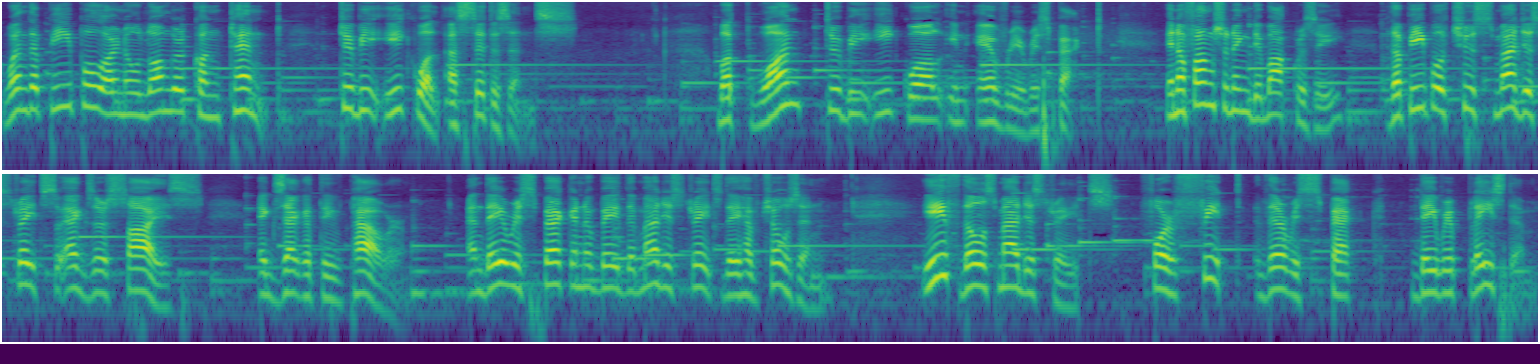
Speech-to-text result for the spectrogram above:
when the people are no longer content to be equal as citizens, but want to be equal in every respect. In a functioning democracy, the people choose magistrates to exercise executive power, and they respect and obey the magistrates they have chosen. If those magistrates forfeit their respect, they replace them.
